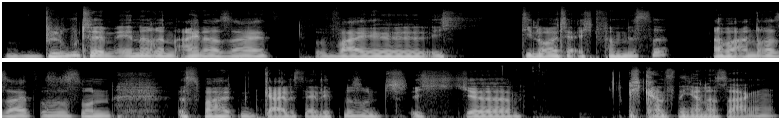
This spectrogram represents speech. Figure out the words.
blute im Inneren einerseits, weil ich die Leute echt vermisse, aber andererseits ist es so ein, es war halt ein geiles Erlebnis und ich, äh, ich kann es nicht anders sagen.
